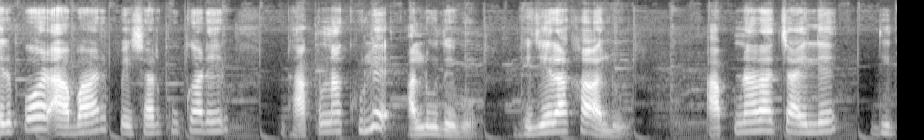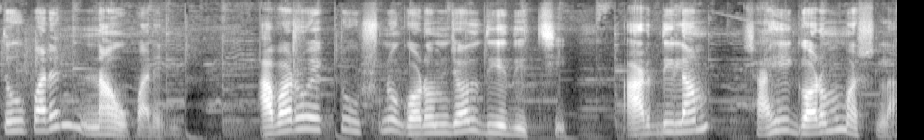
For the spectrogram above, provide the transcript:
এরপর আবার প্রেশার কুকারের ঢাকনা খুলে আলু দেব। ভেজে রাখা আলু। আপনারা চাইলে দিতেও পারেন, নাও পারেন। আবারও একটু উষ্ণ গরম জল দিয়ে দিচ্ছি। আর দিলাম শাহি গরম মশলা।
